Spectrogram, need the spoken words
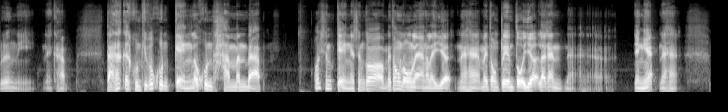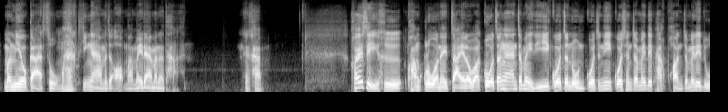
เรื่องนี้นะครับ แต่ถ้าเกิดคุณคิดว่าคุณเก่ง แล้วคุณทำมันแบบโอ้ฉันเก่งอะฉันก็ไม่ต้องลงแรงอะไรเยอะนะฮะไม่ต้องเตรียมตัวเยอะแล้วกันนะ อย่างเงี้ยนะฮะมันมีโอกาสสูงมากที่งานมันจะออกมาไม่ได้มาตรฐานนะครับ ข้อที่สี่คือความกลัวในใจเราว่ากลัวจะงานจะไม่ดีกลัวจะหนุนกลัวจะนี่กลัวฉันจะไม่ได้พักผ่อนจะไม่ได้ดู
